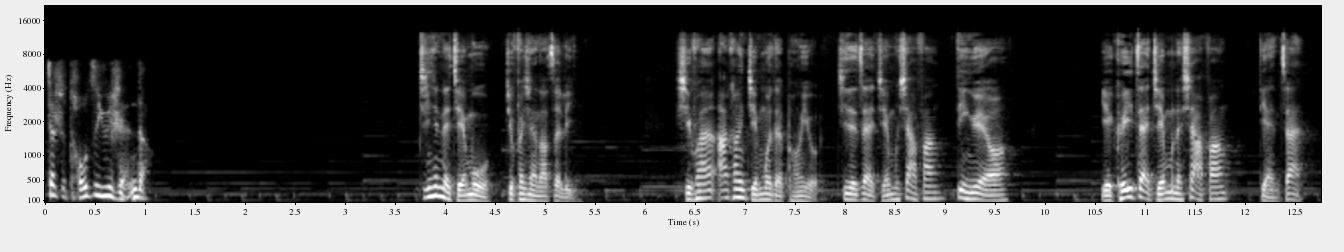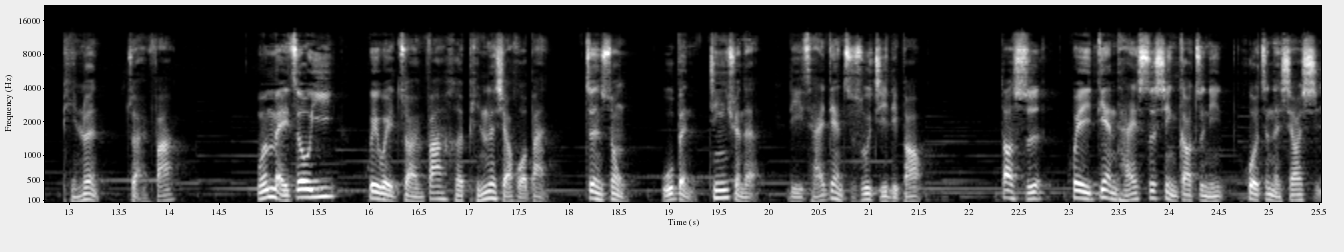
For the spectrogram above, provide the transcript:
这是投资于人的。今天的节目就分享到这里，喜欢阿康节目的朋友，记得在节目下方订阅哦，也可以在节目的下方点赞、评论、转发。我们每周一会为转发和评论的小伙伴赠送。五本精选的理财电子书籍礼包，到时会电台私信告知您获赠的消息。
